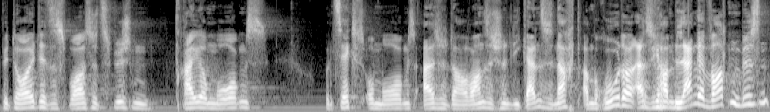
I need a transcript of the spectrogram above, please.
Bedeutet, das war so zwischen drei Uhr morgens und sechs Uhr morgens. Also da waren sie schon die ganze Nacht am Rudern. Also sie haben lange warten müssen.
